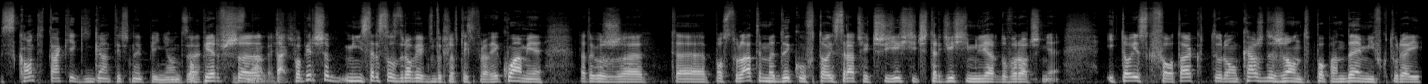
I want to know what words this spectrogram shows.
skąd takie gigantyczne pieniądze Po pierwsze, znaleźć? tak, po pierwsze Ministerstwo Zdrowia jak zwykle w tej sprawie kłamie, dlatego że te postulaty medyków to jest raczej 30-40 miliardów rocznie. I to jest kwota, którą każdy rząd po pandemii, w której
